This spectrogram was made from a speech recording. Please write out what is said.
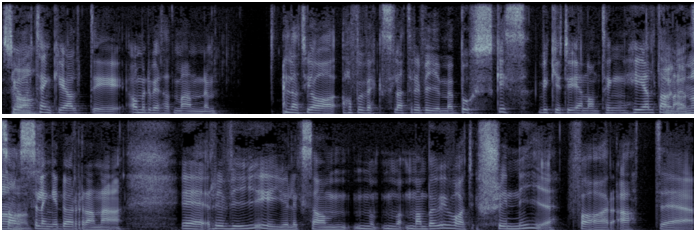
Så Ja. jag tänker ju alltid, ja men du vet att man eller att jag har förväxlat revy med buskis, vilket ju är någonting helt Ja, annat något som slänger dörrarna. Eh, revy är ju liksom, man behöver ju vara ett geni för att eh,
